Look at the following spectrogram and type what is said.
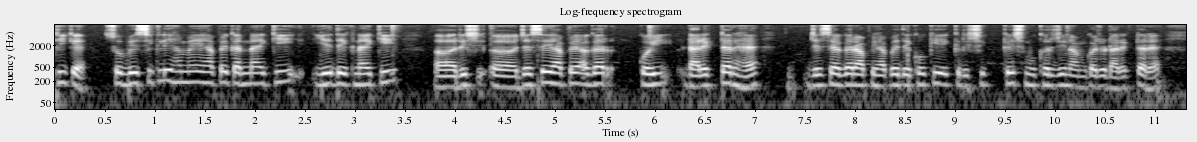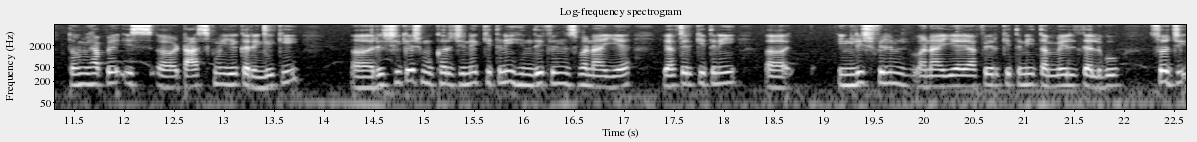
ठीक है? सो बेसिकली हमें यहाँ पे करना है कि ये देखना है कि ऋषि जैसे यहाँ पे अगर कोई डायरेक्टर है जैसे अगर आप यहाँ पे देखो कि एक ऋषिकेश मुखर्जी नाम का जो डायरेक्टर है तो हम यहाँ पे इस टास्क में ये करेंगे कि ऋषिकेश मुखर्जी ने कितनी हिंदी फिल्म्स बनाई है या फिर कितनी इंग्लिश फ़िल्म बनाई है या फिर कितनी तमिल तेलुगु सो जि,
